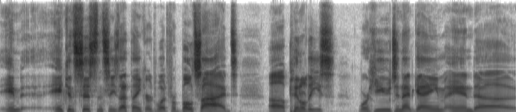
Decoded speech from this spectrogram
In inconsistencies, I think, are what for both sides. Uh, penalties were huge in that game, and uh,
